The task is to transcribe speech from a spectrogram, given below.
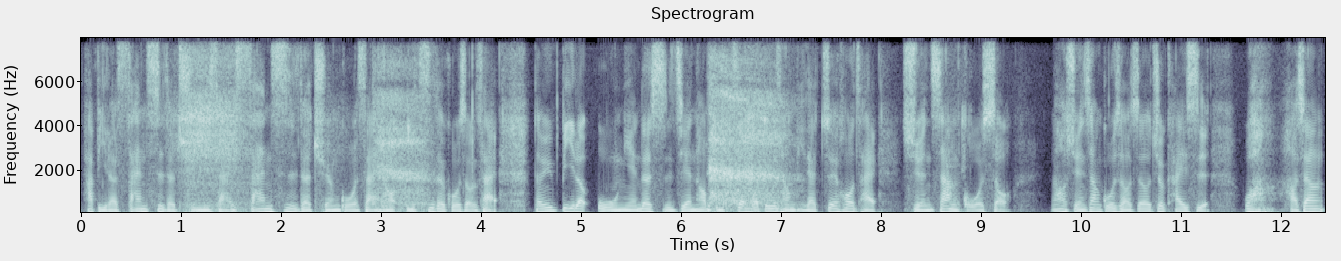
他比了三次的区域赛，三次的全国赛，然后一次的国手赛，等于比了五年的时间，然后比这么多场比赛，最后才选上国手。然后选上国手之后，就开始哇，好像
